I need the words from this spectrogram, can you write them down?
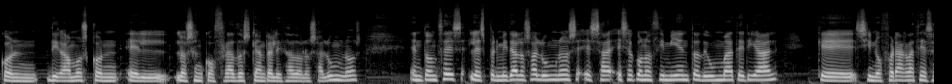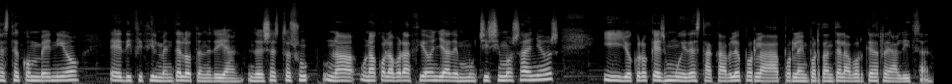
con, digamos, con los encofrados que han realizado los alumnos. Entonces les permite a los alumnos ese conocimiento de un material que si no fuera gracias a este convenio eh, difícilmente lo tendrían. Entonces esto es una, colaboración ya de muchísimos años y yo creo que es muy destacable por la, por la importante labor que realizan.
